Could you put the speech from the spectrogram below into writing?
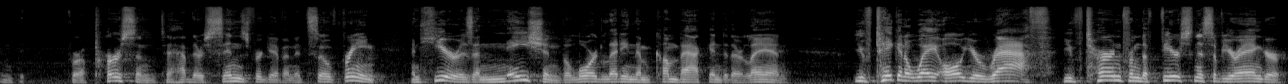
And for a person to have their sins forgiven, it's so freeing. And here is a nation, the Lord letting them come back into their land. You've taken away all your wrath. You've turned from the fierceness of your anger.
